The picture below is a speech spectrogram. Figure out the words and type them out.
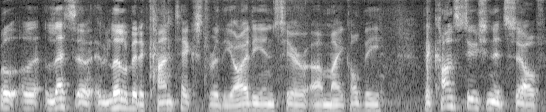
Well, uh, let's uh, a little bit of context for the audience here, uh, Michael. The the Constitution itself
